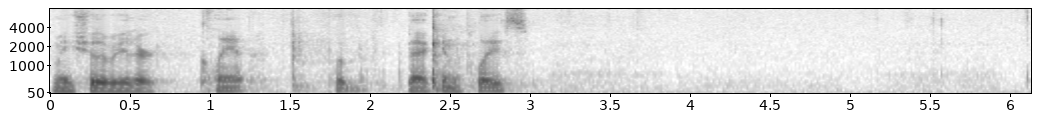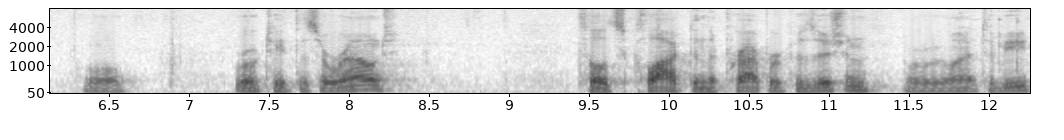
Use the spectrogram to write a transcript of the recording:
Make sure that we get our clamp put back into place. We'll rotate this around until it's clocked in the proper position where we want it to be.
